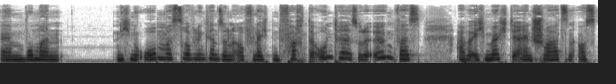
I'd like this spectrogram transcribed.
ähm, wo man nicht nur oben was drauflegen kann, sondern auch vielleicht ein Fach darunter ist oder irgendwas. Aber ich möchte einen schwarzen aus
